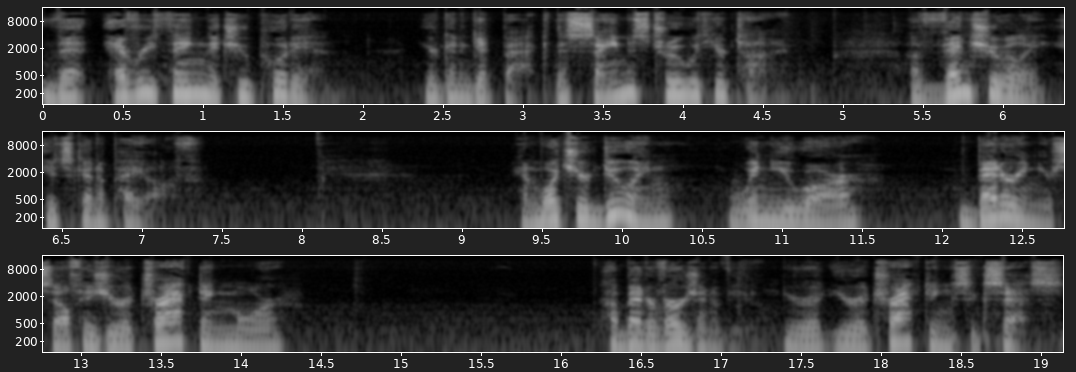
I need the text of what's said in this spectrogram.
that everything that you put in, you're going to get back. The same is true with your time. Eventually, it's going to pay off. And what you're doing when you are bettering yourself is you're attracting more a better version of you. You're you're attracting success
